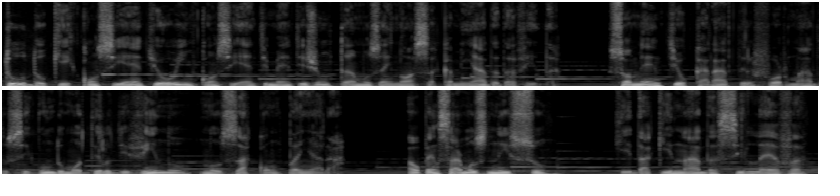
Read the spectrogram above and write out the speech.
tudo o que consciente ou inconscientemente juntamos em nossa caminhada da vida. Somente o caráter formado segundo o modelo divino nos acompanhará. Ao pensarmos nisso, que daqui nada se leva,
